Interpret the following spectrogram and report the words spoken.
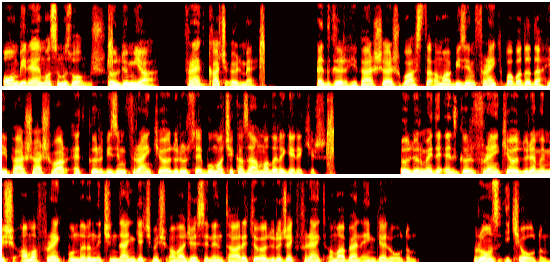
11 elmasımız olmuş. Öldüm ya. Frank kaç ölme. Edgar hiperşarj bastı ama bizim Frank babada da hiperşarj var. Edgar bizim Frank'i öldürürse bu maçı kazanmaları gerekir. Öldürmedi Edgar Frank'i öldürememiş ama Frank bunların içinden geçmiş ama Jesse'nin Taret'i öldürecek Frank ama ben engel oldum. Bronz 2 oldum.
